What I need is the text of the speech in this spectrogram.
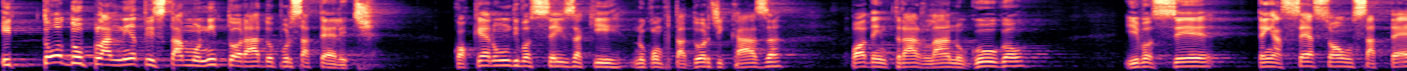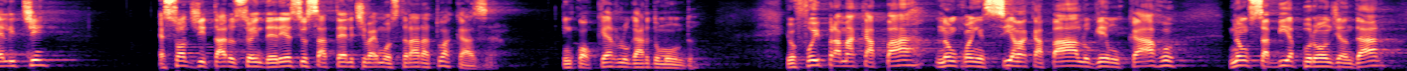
e todo o planeta está monitorado por satélite. Qualquer um de vocês aqui no computador de casa pode entrar lá no Google e você tem acesso a um satélite. É só digitar o seu endereço e o satélite vai mostrar a tua casa, em qualquer lugar do mundo. Eu fui para Macapá, não conhecia Macapá, aluguei um carro, não sabia por onde andar.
